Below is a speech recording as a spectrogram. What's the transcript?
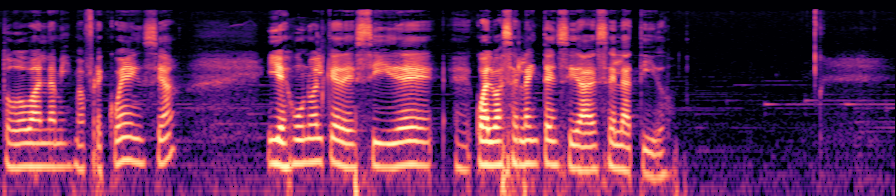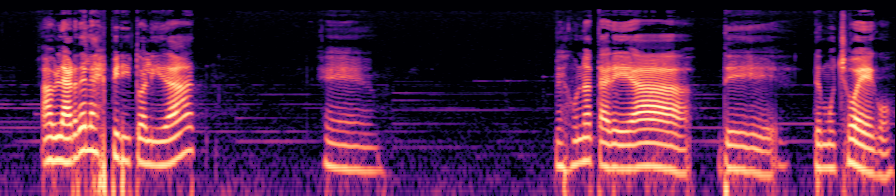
todo va en la misma frecuencia y es uno el que decide eh, cuál va a ser la intensidad de ese latido. Hablar de la espiritualidad eh, es una tarea de, de mucho ego.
